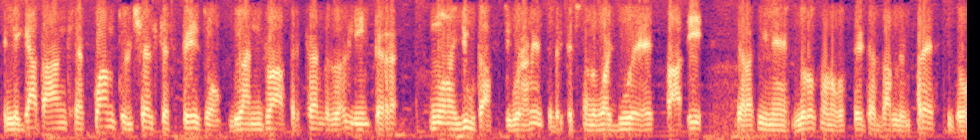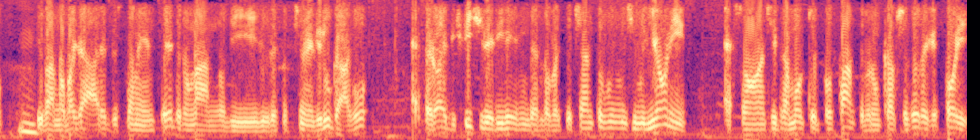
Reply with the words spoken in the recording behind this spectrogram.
è legata anche a quanto il Chelsea ha speso due anni fa per prenderlo dall'Inter, non aiuta sicuramente perché ci sono poi due stati che alla fine loro sono costretti a darlo in prestito, Mm. ti fanno pagare giustamente per un anno di, di prestazione di Lukaku, eh, però è difficile rivenderlo perché 115 milioni eh, sono una cifra molto importante per un calciatore che poi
